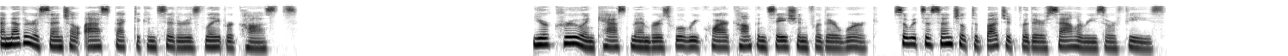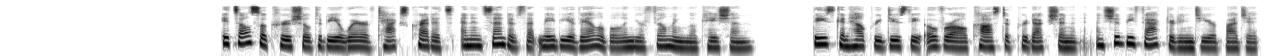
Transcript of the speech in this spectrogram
Another essential aspect to consider is labor costs. Your crew and cast members will require compensation for their work, so it's essential to budget for their salaries or fees. It's also crucial to be aware of tax credits and incentives that may be available in your filming location. These can help reduce the overall cost of production and should be factored into your budget.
